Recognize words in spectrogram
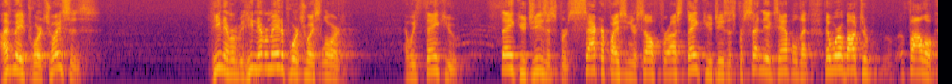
I've made poor choices. He never, he never made a poor choice, Lord. And we thank you Thank you, Jesus, for sacrificing yourself for us. Thank you, Jesus, for setting the example that, that we're about to follow.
